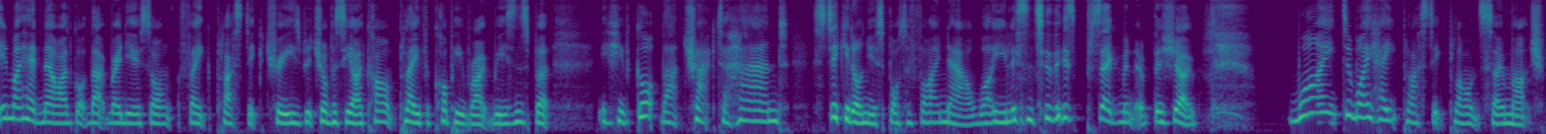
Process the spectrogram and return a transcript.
In my head now, I've got that Radiohead song, Fake Plastic Trees, which obviously I can't play for copyright reasons, but if you've got that track to hand, stick it on your Spotify now while you listen to this segment of the show. Why do I hate plastic plants so much?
